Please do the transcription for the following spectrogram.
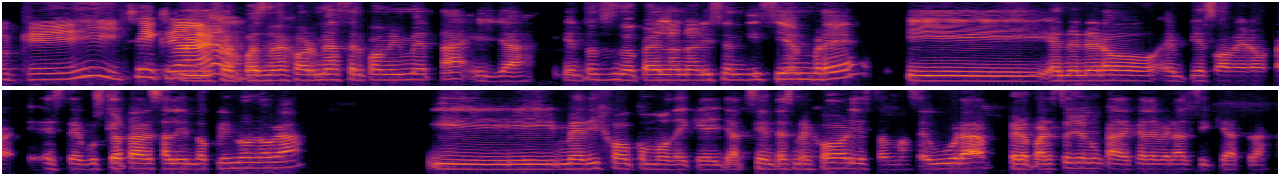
Ok. Sí, claro. Y dije, pues mejor me acerco a mi meta y ya. Y entonces me operé la nariz en diciembre y en enero empiezo a ver otra, este, busqué otra vez al endocrinóloga y me dijo como de que ya te sientes mejor y estás más segura, pero para esto yo nunca dejé de ver al psiquiatra.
